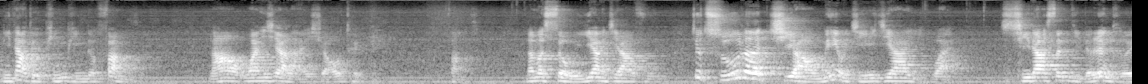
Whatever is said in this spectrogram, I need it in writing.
你大腿平平的放着，然后弯下来小腿放着，那么手一样夹夫。就除了脚没有结痂以外，其他身体的任何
